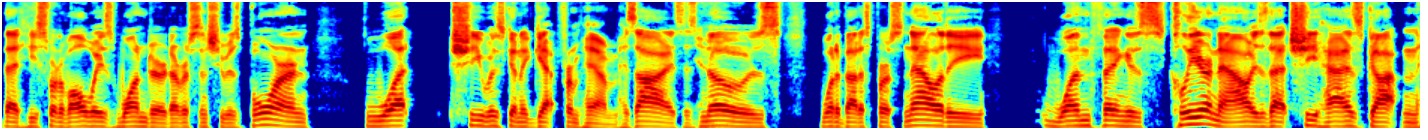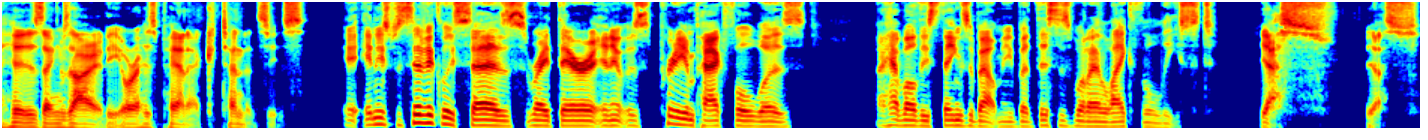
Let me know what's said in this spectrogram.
that he sort of always wondered ever since she was born what she was going to get from him his eyes, his Yeah. nose, what about his personality. One thing is clear now is that she has gotten his anxiety or his panic tendencies. And he specifically says right there, and it was pretty impactful, was I have all these things about me, but this is what I like the least. Yes. Yes.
